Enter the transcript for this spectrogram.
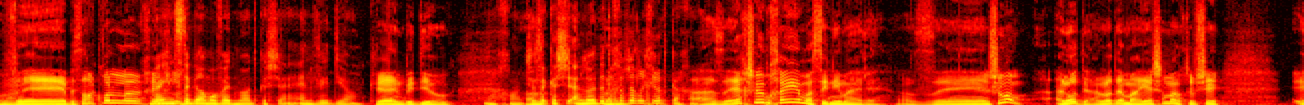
ובסך הכל... שלי- והאינסטגרם עובד מאוד קשה, אין וידאו. כן, בדיוק. נכון, אז- שזה קשה, אני לא יודעת איך אפשר לחיות ככה. אז איכשהו הם חיים, הסינים האלה. אז אה, שוב, אני לא יודע, אני לא יודע מה יש שם, אני חושב ש... אה,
